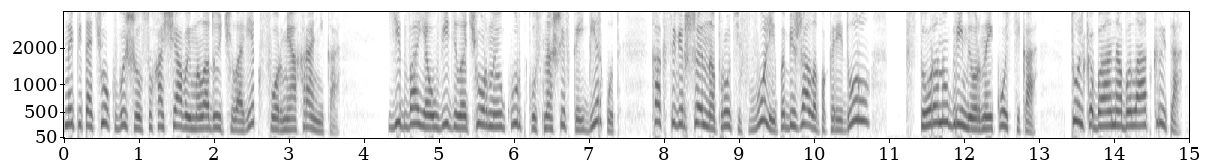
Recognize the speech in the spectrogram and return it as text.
На пятачок вышел сухощавый молодой человек в форме охранника. Едва я увидела черную куртку с нашивкой «Беркут», как совершенно против воли побежала по коридору в сторону гримерной Костика. Только бы она была открыта —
